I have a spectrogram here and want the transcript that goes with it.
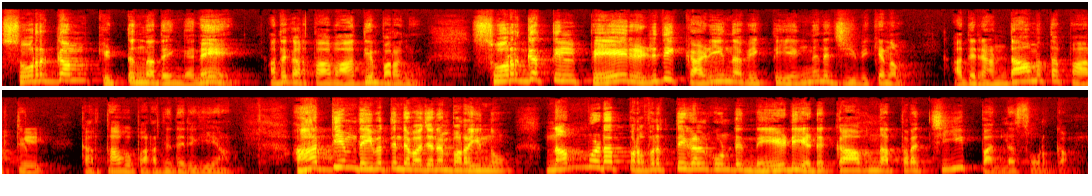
സ്വർഗം കിട്ടുന്നത് എങ്ങനെ അത് കർത്താവ് ആദ്യം പറഞ്ഞു. സ്വർഗത്തിൽ പേരെഴുതി കഴിയുന്ന വ്യക്തി എങ്ങനെ ജീവിക്കണം? അത് രണ്ടാമത്തെ പാർട്ടിൽ കർത്താവ് പറഞ്ഞു തരികയാണ്. ആദ്യം ദൈവത്തിന്റെ വചനം പറയുന്നു നമ്മുടെ പ്രവൃത്തികൾ കൊണ്ട് നേടിയെടുക്കാവുന്ന അത്ര ചീപ്പല്ല സ്വർഗം.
